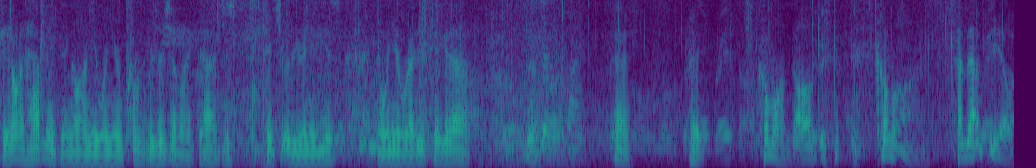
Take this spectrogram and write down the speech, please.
they don't have anything on you when you're in perfect position like that. Just pinch it with your knees, and when you're ready, take it out. Hey, hey, come on, dog. come on. How'd that feel?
